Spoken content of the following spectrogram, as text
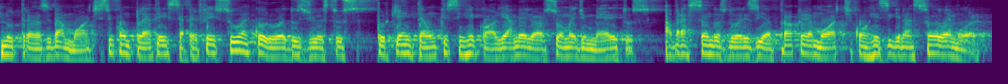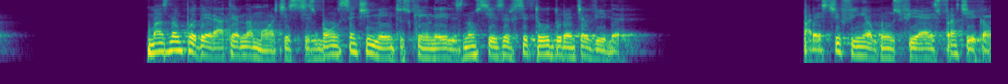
No transe da morte se completa e se aperfeiçoa a coroa dos justos, porque é então que se recolhe a melhor soma de méritos, abraçando as dores e a própria morte com resignação ou amor. Mas não poderá ter na morte estes bons sentimentos quem neles não se exercitou durante a vida. Para este fim, alguns fiéis praticam,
